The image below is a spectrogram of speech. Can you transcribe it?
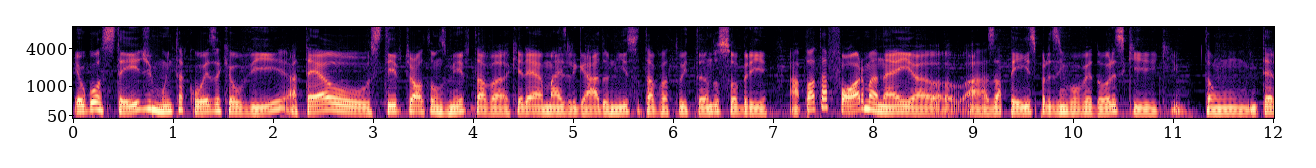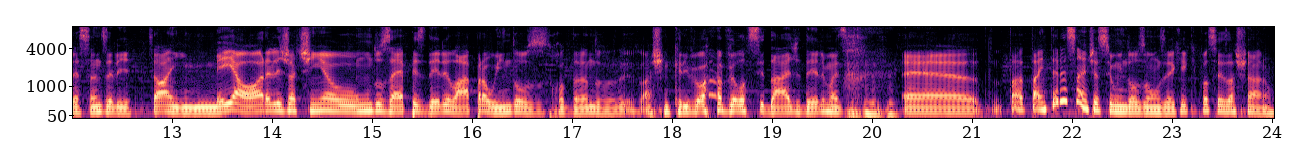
Eu gostei de muita coisa que eu vi. Até o Steve Troughton Smith, tava, que ele é mais ligado nisso, tava tweetando sobre a plataforma, né? E a- as APIs para desenvolvedores que estão interessantes. Ele, sei lá, em meia hora ele já tinha um dos apps dele lá para Windows rodando. Eu acho incrível a velocidade dele, mas é, tá, tá interessante esse Windows 11 aí. O que, que vocês acharam?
